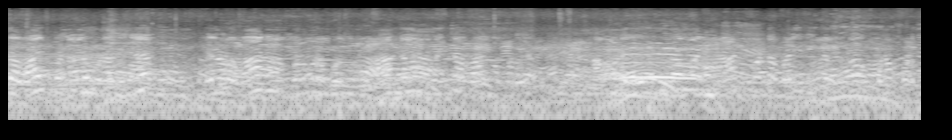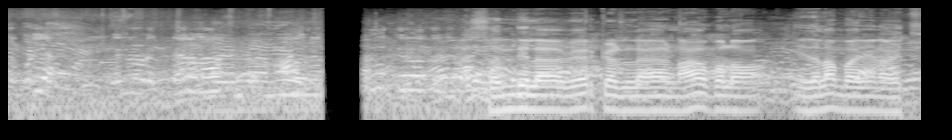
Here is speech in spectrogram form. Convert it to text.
இந்த வாய்ப்பை நழுவிடாதீங்க என்னோட வாகனம் பொருட்கள் வாங்கலாம் நினைச்சா வாங்க முடியாது இந்த மாதிரி நாட்பட்ட வழிகளை குணப்படுத்தக்கூடிய எங்களோட இருபத்தஞ்சு சந்தில் வேர்க்கடலை நாகப்பழம் இதெல்லாம் பார்த்தீங்கன்னா வச்சு.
